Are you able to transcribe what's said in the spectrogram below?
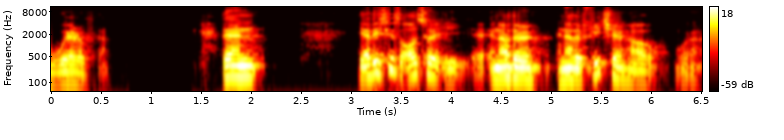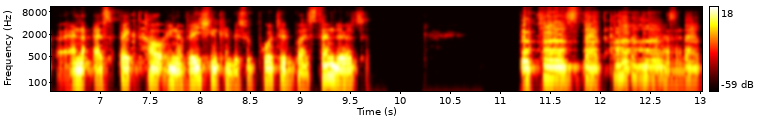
aware of them. Then, yeah, this is also another another feature how an aspect how innovation can be supported by standards it is that companies that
